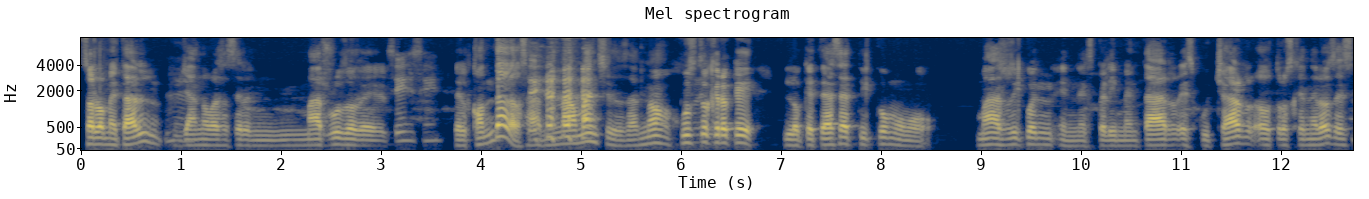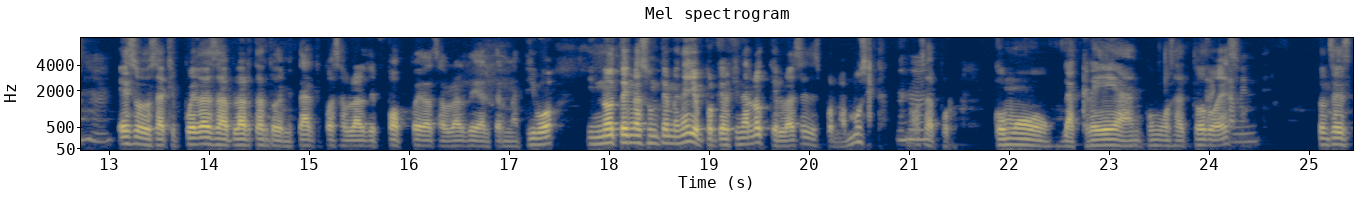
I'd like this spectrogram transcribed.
solo metal, pues ya no vas a ser el más rudo de, Sí, sí, sí. del condado, o sea, no manches, o sea, no, justo creo que lo que te hace a ti como más rico en, en experimentar, escuchar otros géneros es eso, o sea, que puedas hablar tanto de metal, que puedas hablar de pop, puedas hablar de alternativo y no tengas un tema en ello, porque al final lo que lo haces es por la música, ¿no? O sea, por cómo la crean, cómo, o sea, todo eso. Entonces,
